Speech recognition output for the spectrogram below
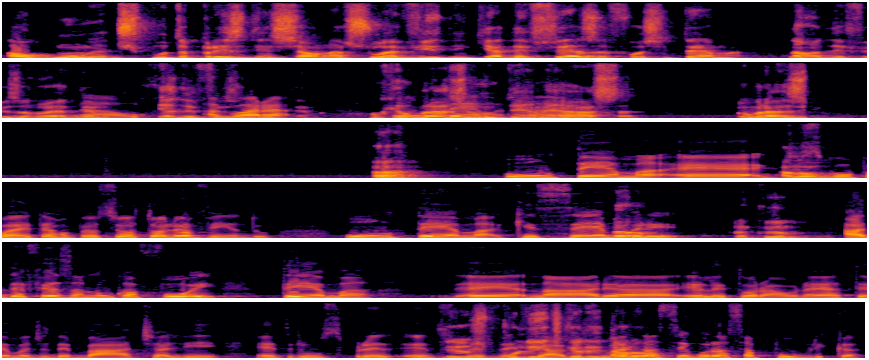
alguma disputa presidencial na sua vida em que a defesa fosse tema? Não, a defesa não é tema. Não. Por que a defesa Agora, não é tema? Porque um o Brasil tema... não tem ameaça. O Brasil. Hã? Um tema, é... desculpa interromper o senhor, estou lhe ouvindo. Um tema que sempre. Não, tranquilo. A defesa nunca foi tema é, na área eleitoral, né? Tema de debate ali entre uns pre, entre Isso, presidenciáveis. Mas a segurança pública,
